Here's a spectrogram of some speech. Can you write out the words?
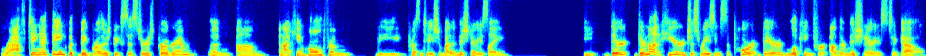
rafting, I think, with Big Brothers Big Sisters program. And um, and I came home from the presentation by the missionaries like they're they're not here just raising support they're looking for other missionaries to go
